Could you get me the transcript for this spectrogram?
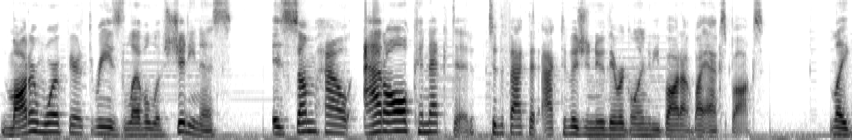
Modern Warfare 3's level of shittiness is somehow at all connected to the fact that Activision knew they were going to be bought out by Xbox. Like,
